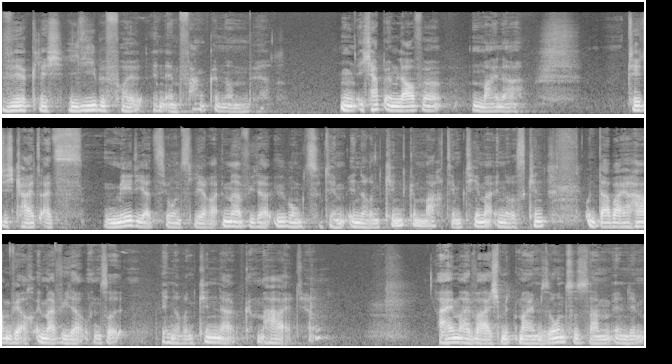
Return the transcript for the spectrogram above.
wirklich liebevoll in Empfang genommen wird. Ich habe im Laufe meiner Tätigkeit als Mediationslehrer immer wieder Übung zu dem inneren Kind gemacht, dem Thema inneres Kind. Und dabei haben wir auch immer wieder unsere inneren Kinder gemalt. Ja. Einmal war ich mit meinem Sohn zusammen in dem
